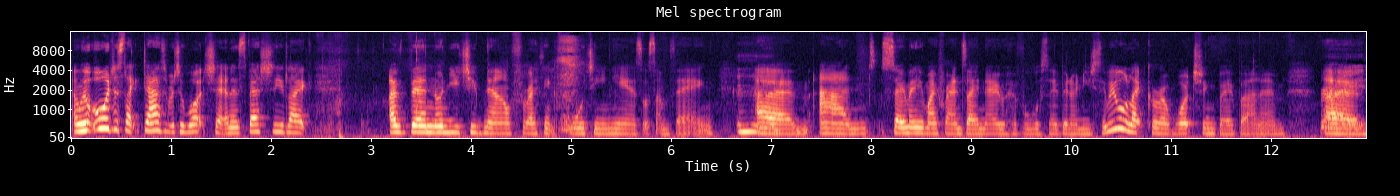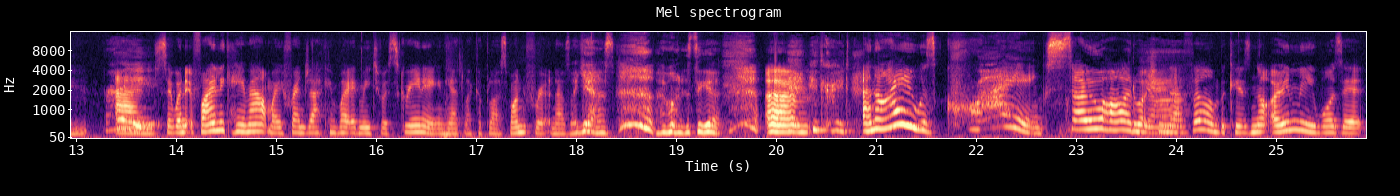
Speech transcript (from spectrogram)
And we were all just like desperate to watch it and especially like I've been on YouTube now for I think 14 years or something, Mm-hmm. um, and so many of my friends I know have also been on YouTube. So we all like grew up watching Bo Burnham, Right, um, right. and so when it finally came out, my friend Jack invited me to a screening, and he had like a plus one for it, and I was like, yes, I want to see it. Um, Eighth grade. and I was crying so hard watching Yeah. that film because not only was it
